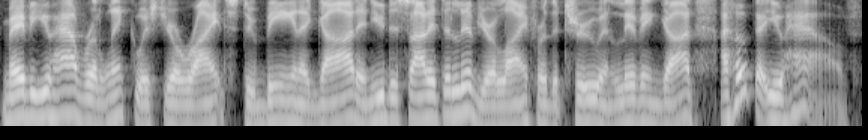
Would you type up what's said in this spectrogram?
Maybe you have relinquished your rights to being a God and you decided to live your life for the true and living God. I hope that you have.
